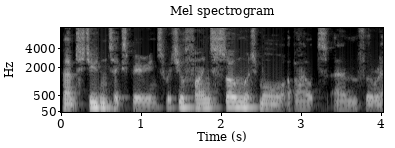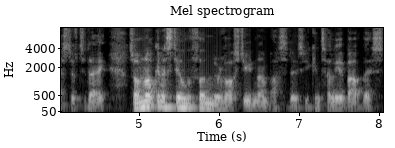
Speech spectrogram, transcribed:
um, student experience, which you'll find so much more about um, for the rest of today. So I'm not going to steal the thunder of our student ambassadors. You can tell you about this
